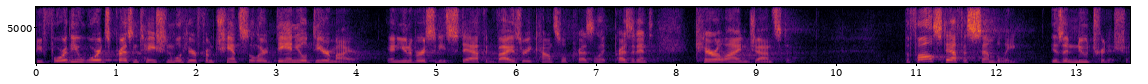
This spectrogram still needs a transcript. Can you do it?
Before the awards presentation, we'll hear from Chancellor Daniel Diermeier and University Staff Advisory Council President Caroline Johnston. The Fall Staff Assembly is a new tradition.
